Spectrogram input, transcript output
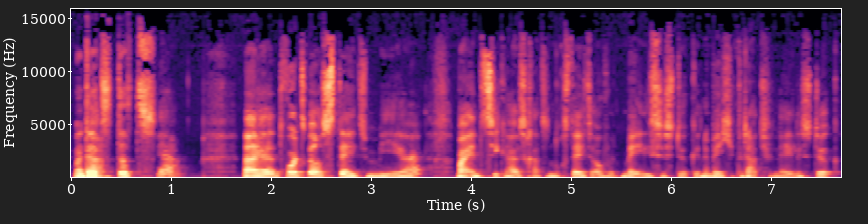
Maar Ja. dat, dat, Ja. Nou ja, het wordt wel steeds meer. Maar in het ziekenhuis gaat het nog steeds over het medische stuk en een beetje het rationele stuk.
